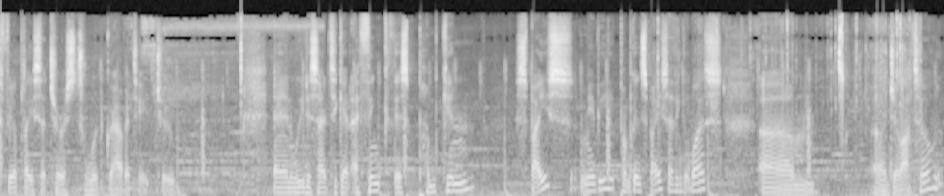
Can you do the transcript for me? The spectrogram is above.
feel a place that tourists would gravitate to. And we decided to get, I think, this pumpkin spice, maybe pumpkin spice. I think it was um, uh, gelato,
